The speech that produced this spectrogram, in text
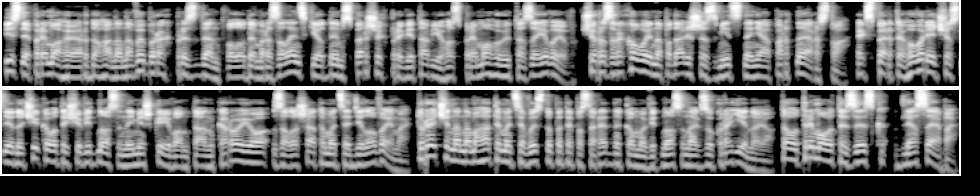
Після перемоги Ердогана на виборах президент Володимир Зеленський одним з перших привітав його з перемогою та заявив, що розраховує на подальше зміцнення партнерства. Експерти говорять, що слід очікувати, що відносини між Києвом та Анкарою залишатимуться діловими. Туреччина намагатиметься виступити посередником у відносинах з Україною та отримувати зиск для себе.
